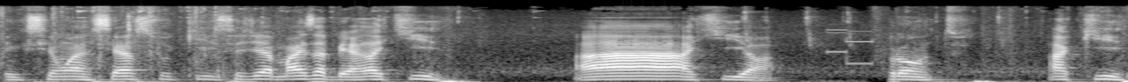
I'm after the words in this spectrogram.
tem que ser um acesso que seja mais aberto. Aqui. Ah, aqui, ó. Pronto. Aqui.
